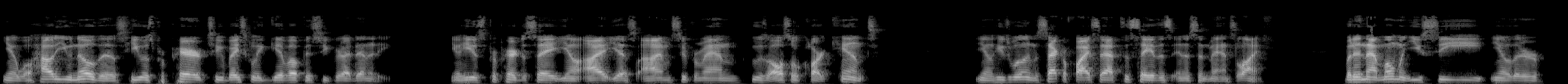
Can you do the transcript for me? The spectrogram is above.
you know, well, how do you know this? He was prepared to basically give up his secret identity. You know, he was prepared to say, you know, I yes, I'm Superman, who is also Clark Kent. You know, he's willing to sacrifice that to save this innocent man's life. But in that moment, you see, you know, they're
